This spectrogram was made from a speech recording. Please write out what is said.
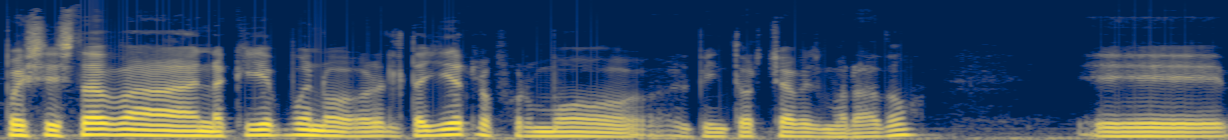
Pues estaba en aquella, bueno, el taller lo formó el pintor Chávez Morado. Eh,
